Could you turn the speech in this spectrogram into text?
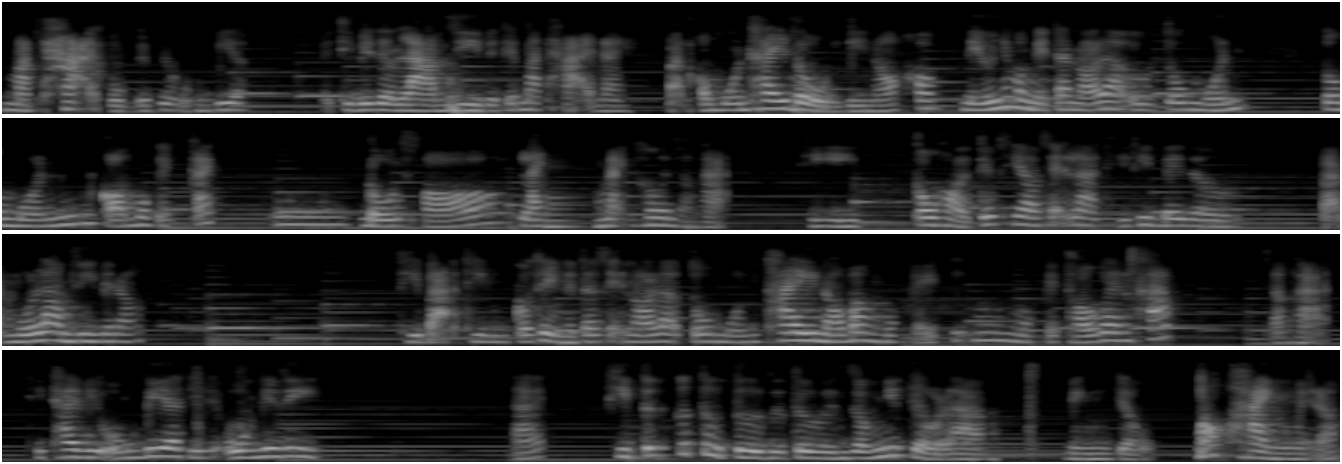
mặt hại của cái việc uống bia. Vậy thì bây giờ làm gì về cái mặt hại này? Bạn có muốn thay đổi gì nó không? Nếu như mà người ta nói là ừ tôi muốn tôi muốn có một cái cách ừ, đối phó lành mạnh hơn chẳng hạn, thì câu hỏi tiếp theo sẽ là, thế thì bây giờ bạn muốn làm gì với nó? Thì bạn thì có thể người ta sẽ nói là tôi muốn thay nó bằng một cái một cái thói quen khác chẳng hạn. Thì thay vì uống bia thì uống cái gì? Đấy thì tự cứ từ từ từ từ giống như kiểu là mình kiểu bóc hành vậy đó.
